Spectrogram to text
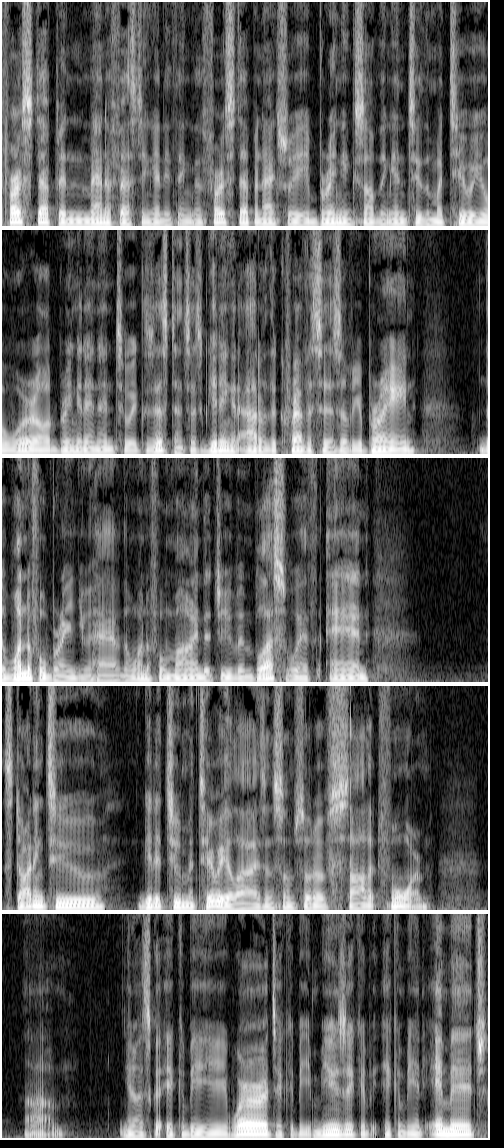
first step in manifesting anything, the first step in actually bringing something into the material world, bringing it into existence, is getting it out of the crevices of your brain, the wonderful brain you have, the wonderful mind that you've been blessed with, and starting to get it to materialize in some sort of solid form. Um, you know, it could be words, it could be music, it, it can be an image,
